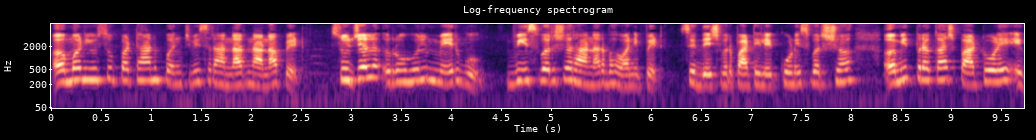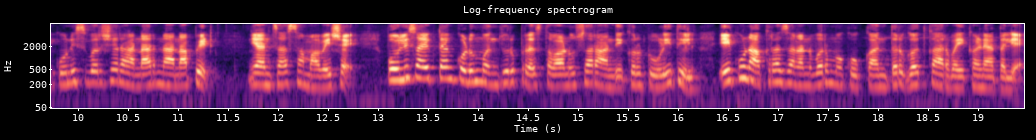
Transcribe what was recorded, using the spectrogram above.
अमन युसुफ पठाण पंचवीस राहणार नानापेठ सुजल रुहुल मेरगू वीस वर्ष राहणार भवानीपेठ सिद्धेश्वर पाटील एकोणीस वर्ष अमित प्रकाश पाटोळे एकोणीस वर्ष राहणार नानापेठ यांचा समावेश आहे. पोलीस आयुक्तांकडून मंजूर प्रस्तावानुसार आंदेकर टोळीतील एकूण अकरा जणांवर मकोकांतर्गत कारवाई करण्यात आली आहे.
